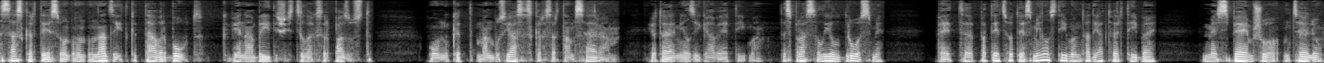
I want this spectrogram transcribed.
saskarties un, un, un atzīt, ka tā var būt, ka vienā brīdī šis cilvēks var pazust, un kad man būs jāsaskaras ar tām sērām, jo tā ir milzīgā vērtībā. Tas prasa lielu drosmi, bet eh, pateicoties mīlestībai un tādai atvērtībai, mēs spējam šo ceļu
